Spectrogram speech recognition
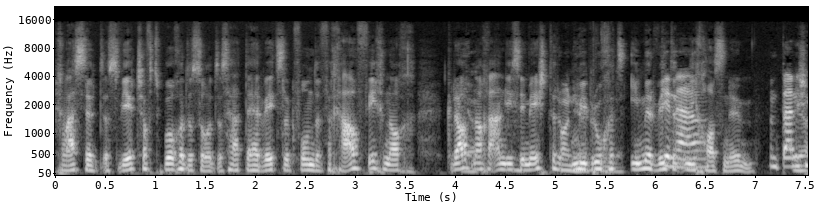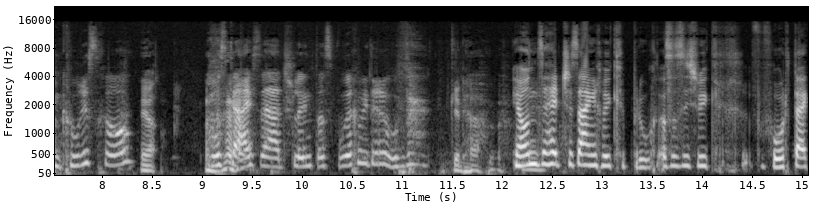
ich weiß nicht, das Wirtschaftsbuch oder so, das hat der Herr Wetzel gefunden, verkaufe ich nach, gerade Ja. nach Ende Semester und wir auch brauchen es immer wieder Genau. und ich kann es nicht mehr. Und dann ist Ja. ein Kurs gekommen, Ja, wo es geheißen hat, schlönt das Buch wieder auf. Genau. Ja, und hättest du es eigentlich wirklich gebraucht. Also es ist wirklich von Vorteil,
